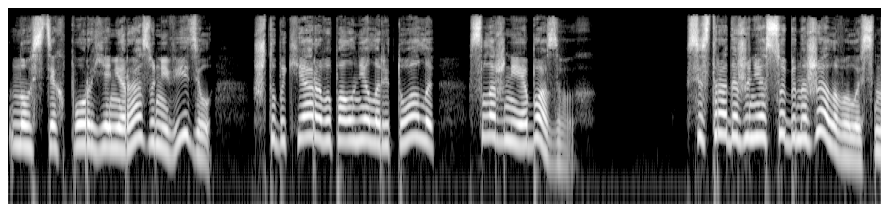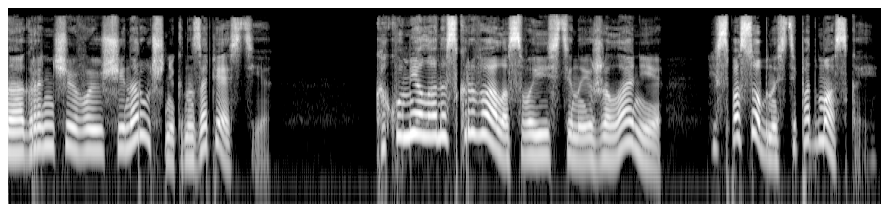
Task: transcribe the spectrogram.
но с тех пор я ни разу не видел, чтобы Киара выполняла ритуалы сложнее базовых. Сестра даже не особенно жаловалась на ограничивающий наручник на запястье. Как умело она скрывала свои истинные желания и способности под маской.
